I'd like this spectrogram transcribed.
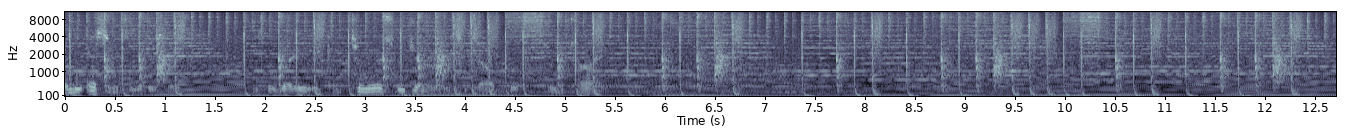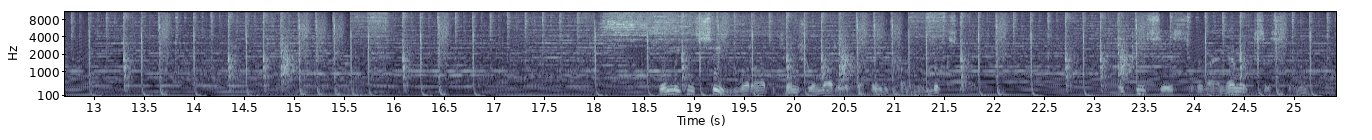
When the essence of the business is the way it continuously generates its then we can see what our potential model of the whole economy looks like. It consists of a dynamic system of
